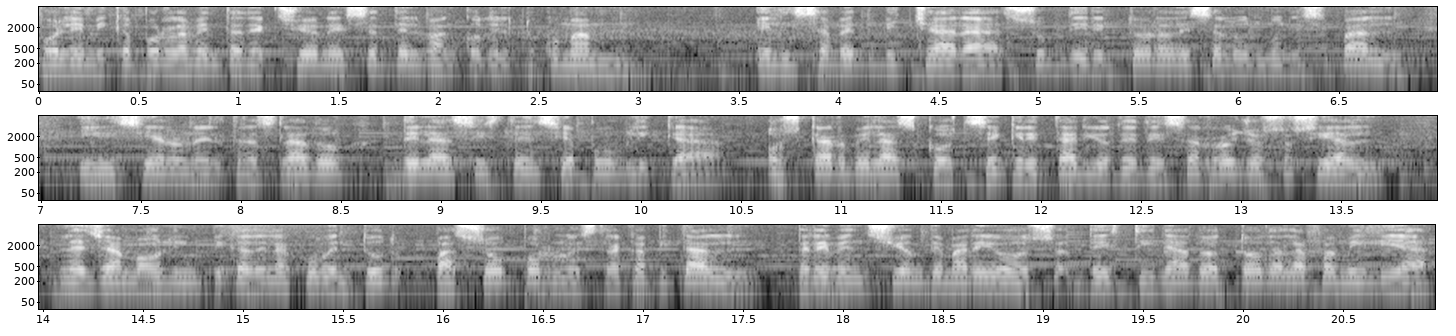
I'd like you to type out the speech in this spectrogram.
polémica por la venta de acciones del Banco del Tucumán. Elizabeth Bichara, subdirectora de Salud Municipal, iniciaron el traslado de la asistencia pública. Oscar Velasco, secretario de Desarrollo Social, la llama olímpica de la juventud pasó por nuestra capital. Prevención de mareos, destinado a toda la familia,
